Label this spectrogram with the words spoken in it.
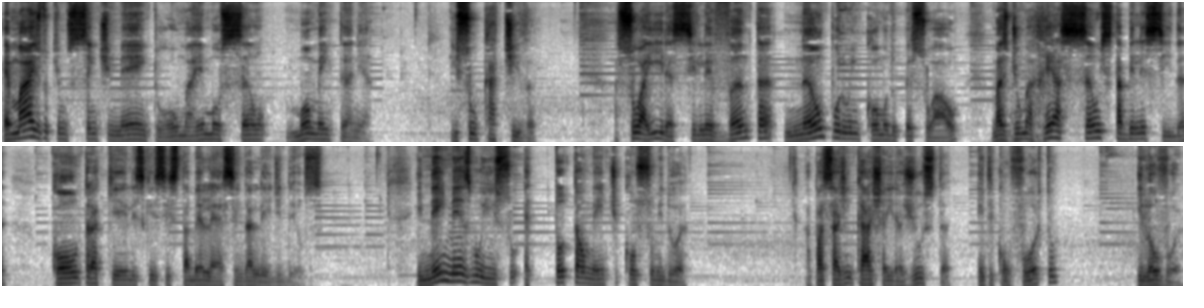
É mais do que um sentimento ou uma emoção momentânea. Isso o cativa. A sua ira se levanta não por um incômodo pessoal, mas de uma reação estabelecida contra aqueles que se estabelecem da lei de Deus. E nem mesmo isso é totalmente consumidor. A passagem encaixa a ira justa entre conforto e louvor,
